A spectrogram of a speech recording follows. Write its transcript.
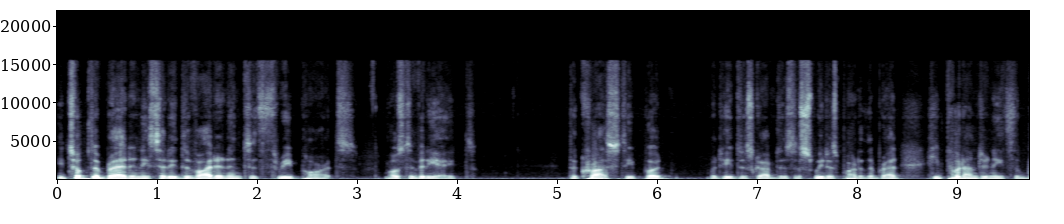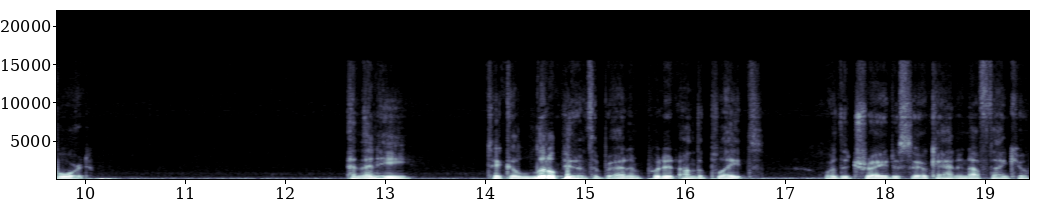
He took the bread and he said he divided it into three parts. Most of it he ate. The crust he put, what he described as the sweetest part of the bread, he put underneath the board. And then he take a little bit of the bread and put it on the plate or the tray to say, okay, I had enough, thank you.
